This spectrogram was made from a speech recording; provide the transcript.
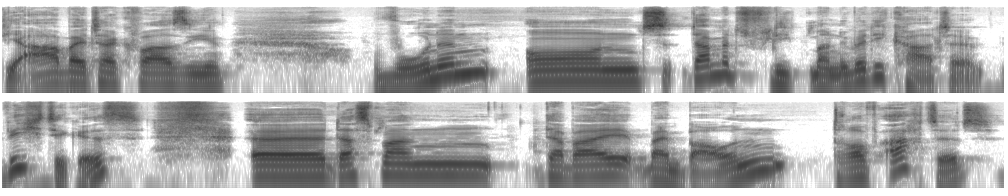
die Arbeiter quasi wohnen und damit fliegt man über die Karte. Wichtig ist, äh, dass man dabei beim Bauen darauf achtet,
